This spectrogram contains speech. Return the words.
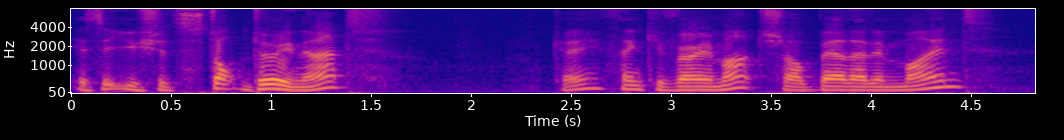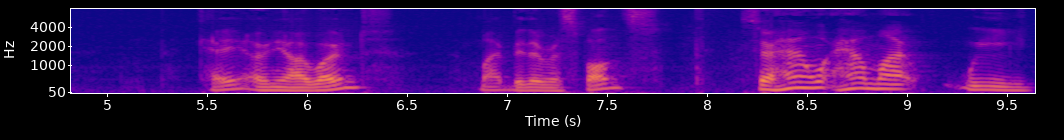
is that you should stop doing that. Okay, thank you very much. I'll bear that in mind. Okay, only I won't, might be the response. So, how, how might we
